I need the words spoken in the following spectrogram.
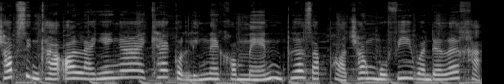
ช็อปสินค้าออนไลน์ง่ายๆ แค่กดลิงก์ในคอมเมนต์ เพื่อซัพพอร์ตช่อง Movie Wanderer ค่ะ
